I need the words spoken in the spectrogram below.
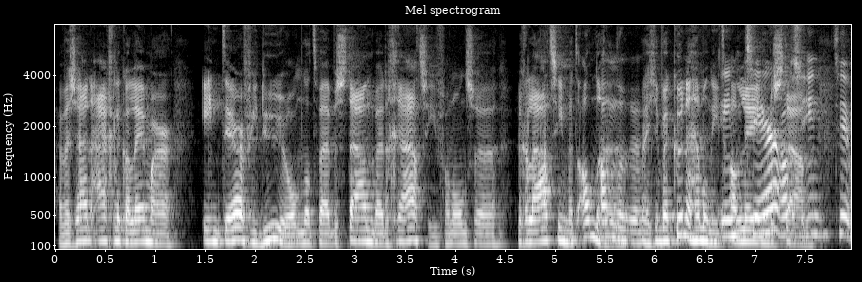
En we zijn eigenlijk alleen maar interviduen, omdat wij bestaan bij de gratie van onze relatie met anderen. Anderen. Weet je, wij kunnen helemaal niet alleen Inter, bestaan. inter?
